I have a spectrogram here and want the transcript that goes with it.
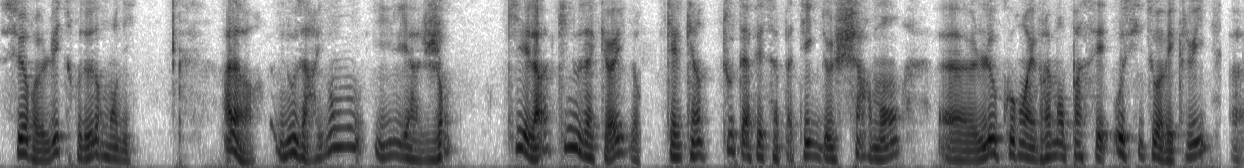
sur l'huître de Normandie. Alors, nous arrivons, il y a Jean qui est là, qui nous accueille, quelqu'un tout à fait sympathique, de charmant, euh, le courant est vraiment passé aussitôt avec lui. Euh,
